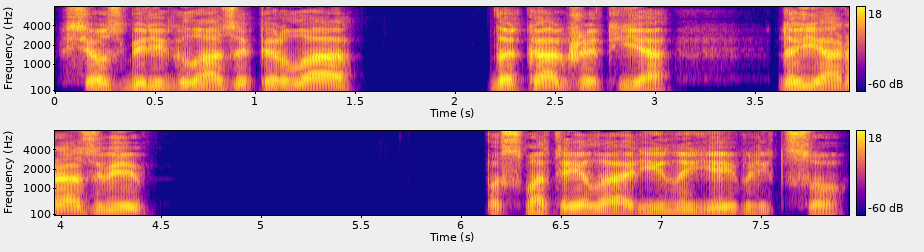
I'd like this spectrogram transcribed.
Все сберегла, заперла. Да как же это я? Да я разве... Посмотрела Арина ей в лицо.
